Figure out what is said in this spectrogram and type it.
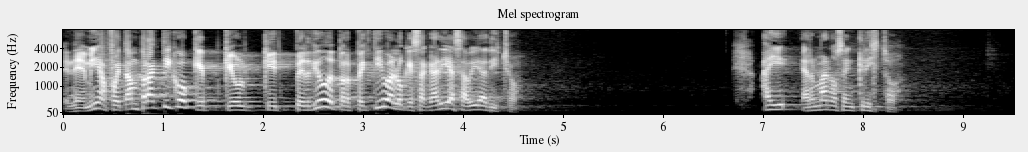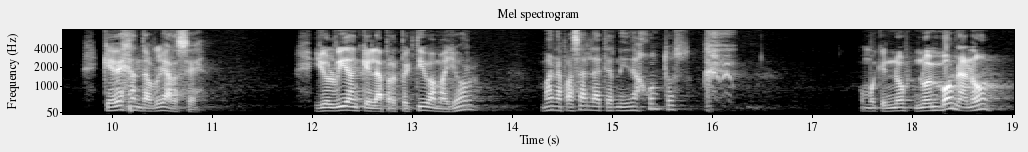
Nehemías fue tan práctico que, que, perdió de perspectiva lo que Zacarías había dicho. Hay hermanos en Cristo que dejan de hablarse y olvidan que la perspectiva mayor van a pasar la eternidad juntos. Como que no, no embona, ¿no?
